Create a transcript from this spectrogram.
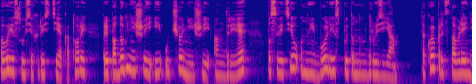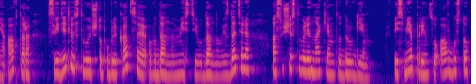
в Иисусе Христе, который преподобнейший и ученейший Андрея посвятил наиболее испытанным друзьям. Такое представление автора свидетельствует, что публикация в данном месте и у данного издателя осуществлена кем-то другим. В письме принцу Августу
